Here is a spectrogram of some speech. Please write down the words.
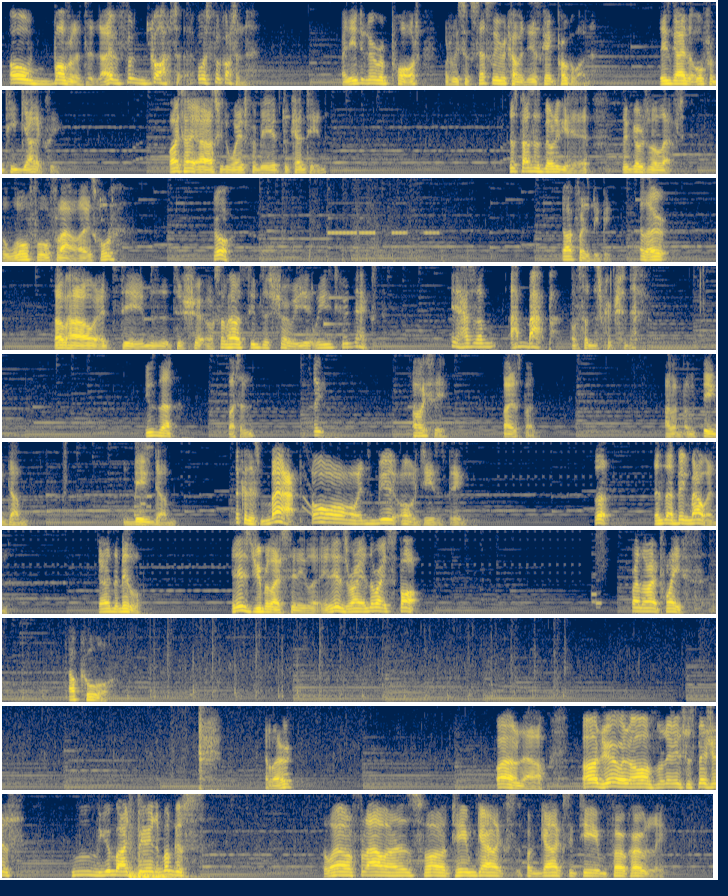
Oh, Boverton, I've forgot. I was forgotten. I need to go report but we successfully recovered the escaped Pokemon. These guys are all from Team Galaxy. Might I ask you to wait for me at the canteen? Just past this building here, then go to the left. The Willful Flower is called. Sure. Dark friends beeping. Hello. Somehow it seems to show. Or somehow it seems to show where you need to go next. It has a, a map of some description. Use the button Oh, I see. Minus button. I'm, I'm being dumb. I'm being dumb. Look at this map! Oh, it's beautiful. Oh, Jesus, big. Look, there's that big mountain. There in the middle. It is Jubilife City, look. It is right in the right spot. Right in the right place. How cool. Well now, aren't you awfully suspicious? Mm, you might be the mungus. Well, flowers for Team Galaxy for Galaxy Team folk only.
